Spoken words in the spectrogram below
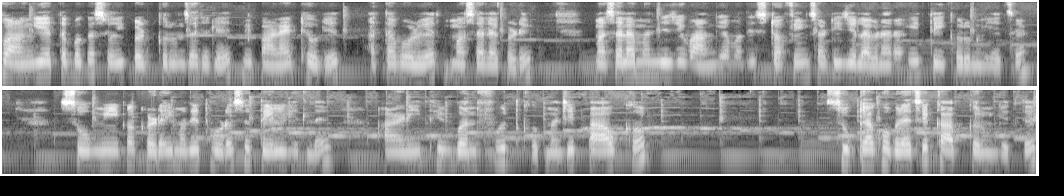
वांगी आता बघा सगळी कट करून झालेली आहेत. मी पाण्यात ठेवली आहेत. आता वळूयात मसाल्याकडे. मसाला म्हणजे जे वांग्यामध्ये स्टफिंगसाठी जे लागणार आहे ते करून घ्यायचं आहे सो मी एका कढईमध्ये थोडंसं तेल घेतलं आहे आणि इथे वन फोर्थ कप म्हणजे पाव कप सुक्या खोबऱ्याचे काप करून घेतलेत.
